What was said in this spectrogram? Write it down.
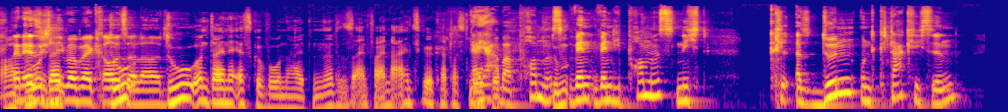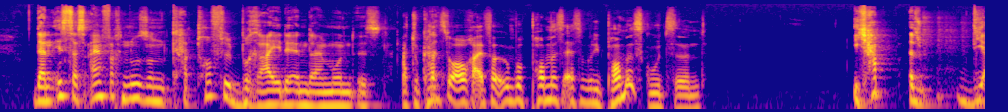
Ah, Dann du esse ich dein- lieber mehr du, Krautsalat. du und deine Essgewohnheiten, ne? Das ist einfach eine einzige Katastrophe. Naja, aber Pommes, Du- wenn, wenn die Pommes nicht also dünn und knackig sind, dann ist das einfach nur so ein Kartoffelbrei, der in deinem Mund ist. Ach, du kannst doch auch einfach irgendwo Pommes essen, wo die Pommes gut sind. Ich hab, also die,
